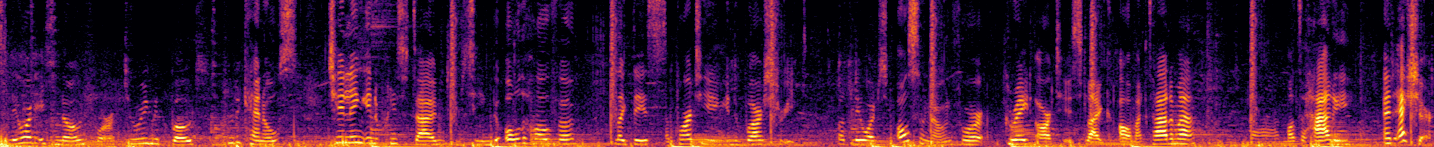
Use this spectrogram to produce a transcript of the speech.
Leeuwarden is known for touring with boats through the canals, chilling in the Prinsentuin, seeing the Oldenhoven like this, partying in the bar street. But Leeuwarden is also known for great artists like Alma Tadema, uh, Mata Hari and Escher.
